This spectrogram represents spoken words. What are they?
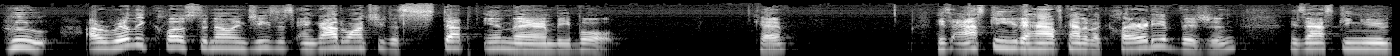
who are really close to knowing Jesus and God wants you to step in there and be bold. Okay? He's asking you to have kind of a clarity of vision. He's asking you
